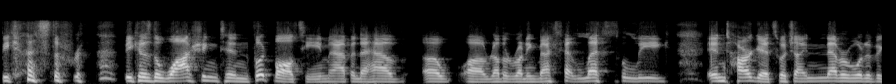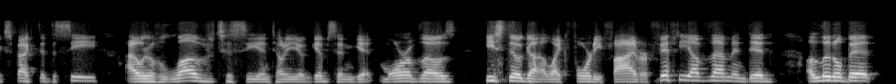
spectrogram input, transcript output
because the because the Washington football team happened to have uh, another running back that led the league in targets, which I never would have expected to see. I would have loved to see Antonio Gibson get more of those. He still got like 45 or 50 of them and did a little bit,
